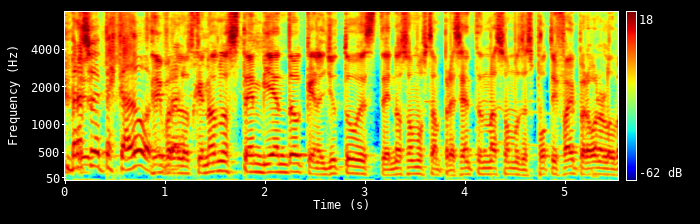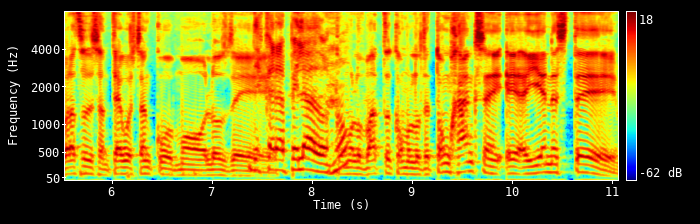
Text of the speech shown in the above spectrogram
Brazo de pescador. Sí, para los que no nos estén viendo, que en el YouTube este, no somos tan presentes, más somos de Spotify, pero bueno, los brazos de Santiago están como los de... Descarapelados, ¿no? Como los vatos, como los de Tom Hanks, eh, eh, ahí en este...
